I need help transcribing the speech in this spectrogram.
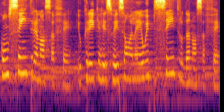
concentre a nossa fé. Eu creio que a ressurreição ela é o epicentro da nossa fé.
